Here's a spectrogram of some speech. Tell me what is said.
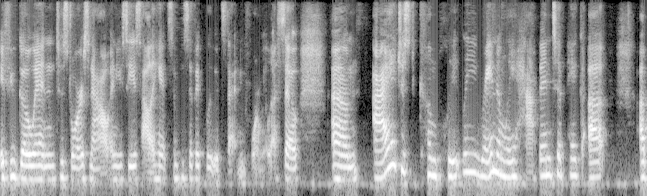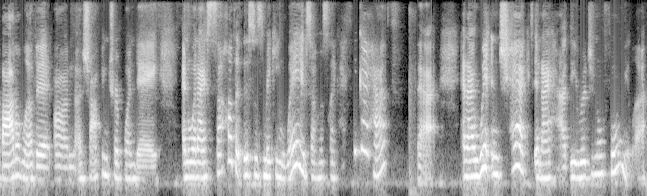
if you go into stores now and you see Sally Hansen Pacific Blue, it's that new formula. So um, I just completely randomly happened to pick up a bottle of it on a shopping trip one day. And when I saw that this was making waves, I was like, I think I have that. And I went and checked and I had the original formula.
